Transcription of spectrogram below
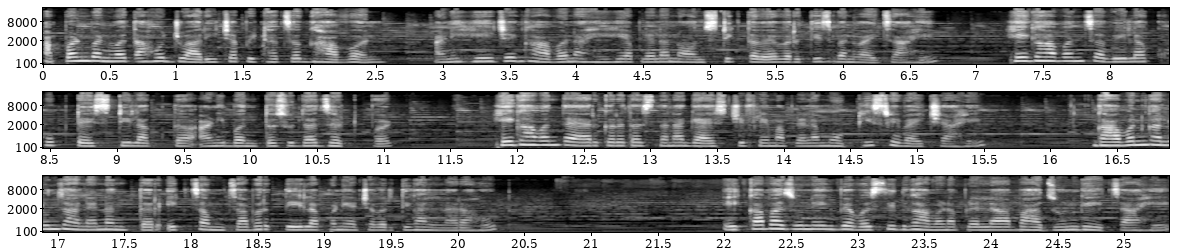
आपण बनवत आहोत ज्वारीच्या पिठाचं घावन आणि हे जे घावन आहे हे आपल्याला नॉनस्टिक तव्यावरतीच बनवायचं आहे. हे घावन चवीला खूप टेस्टी लागतं आणि बनतंसुद्धा झटपट. हे घावन तयार करत असताना गॅसची फ्लेम आपल्याला मोठीच ठेवायची आहे. घावन घालून झाल्यानंतर एक चमचाभर तेल आपण याच्यावरती घालणार आहोत. एका बाजूने एक व्यवस्थित घावण आपल्याला भाजून घ्यायचं आहे.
